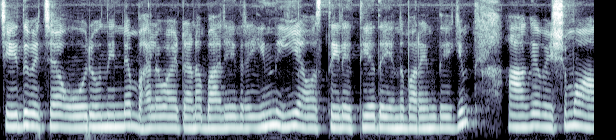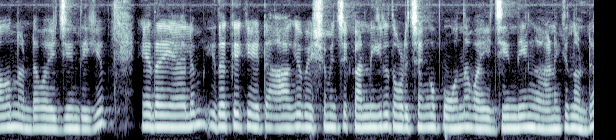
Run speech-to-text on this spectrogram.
ചെയ്തു വെച്ച ഓരോന്നിന്റെ ഫലമായിട്ടാണ് ബാലേന്ദ്രൻ ഇന്ന് ഈ അവസ്ഥയിൽ എത്തിയത് എന്ന് പറയുമ്പോഴേക്കും ആകെ വിഷമമാകുന്നുണ്ട് വൈജയന്തിക്ക്. ഏതായാലും ഇതൊക്കെ കേട്ട് ആകെ വിഷമിച്ച് കണ്ണീര് തുടച്ചങ്ങ് പോകുന്ന വൈജയന്തിയും കാണിക്കുന്നുണ്ട്.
